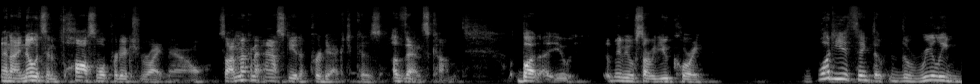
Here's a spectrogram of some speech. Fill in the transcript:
and I know it's an impossible prediction right now, so I'm not going to ask you to predict because events come. But uh, maybe we'll start with you, Cory. What do you think the, the really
